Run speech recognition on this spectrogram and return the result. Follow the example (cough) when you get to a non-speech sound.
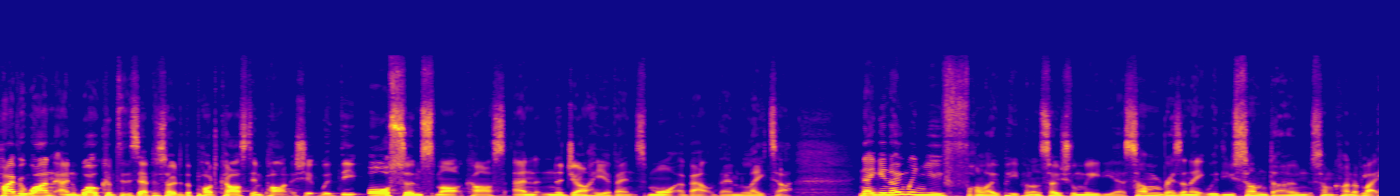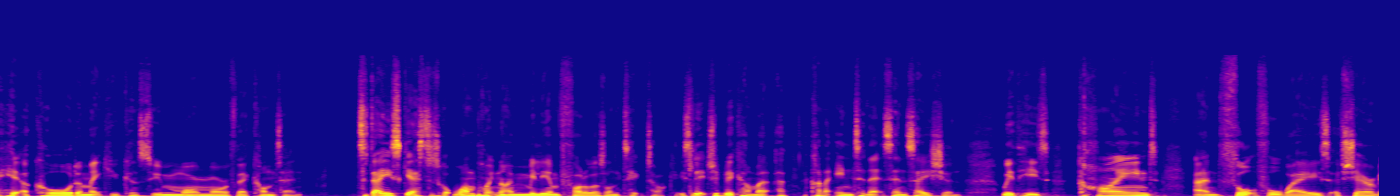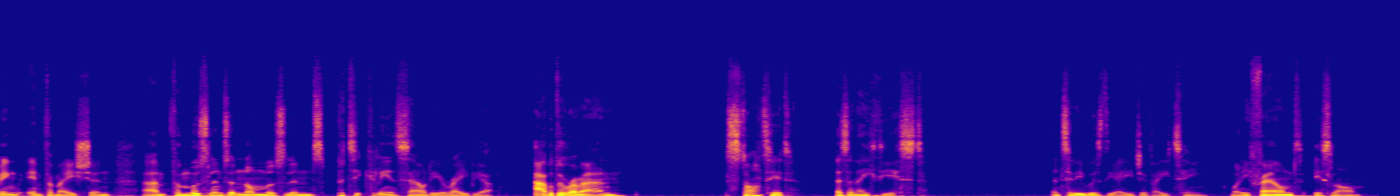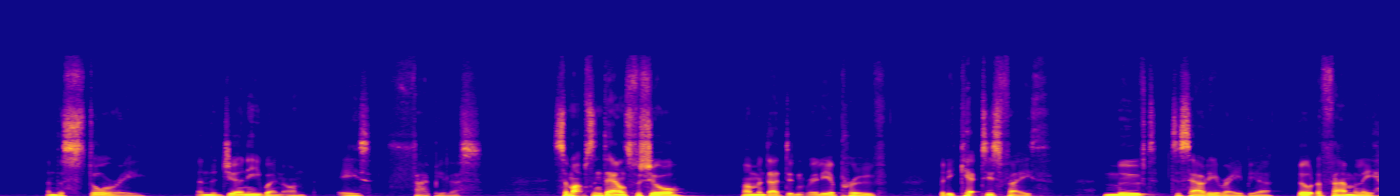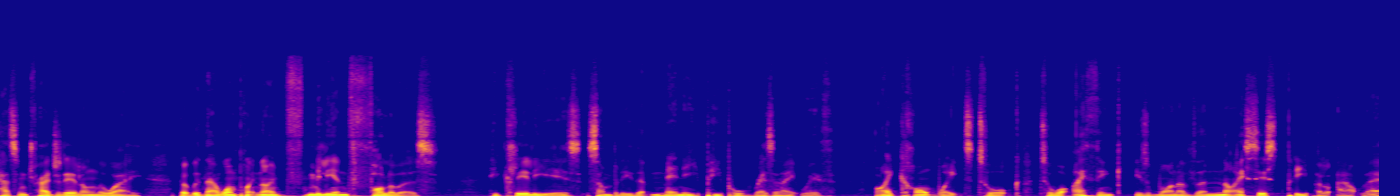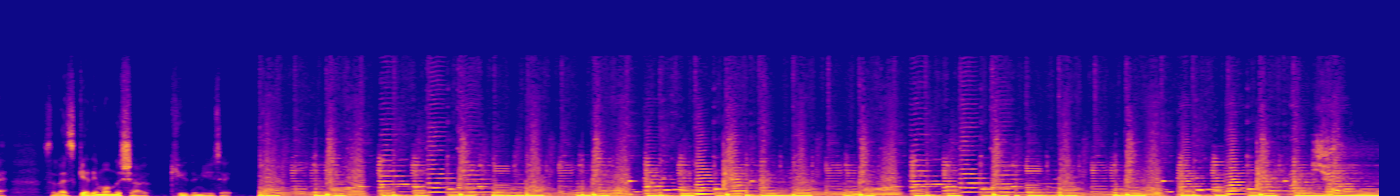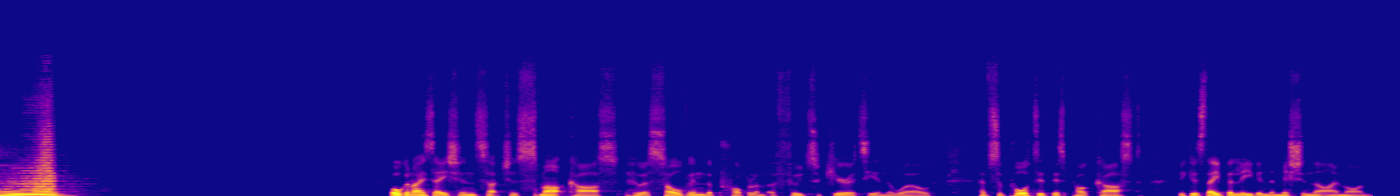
Hi, everyone, and welcome to this episode of the podcast in partnership with the awesome Smartkas and Najahi events. More about them later. Now, you know, when you follow people on social media, some resonate with you, some don't, some kind of like hit a chord and make you consume more and more of their content. Today's guest has got 1.9 million followers on TikTok. He's literally become a, a, a, kind of internet sensation with his kind and thoughtful ways of sharing information um, for Muslims and non Muslims, particularly in Saudi Arabia. Abdul Rahman started as an atheist until he was the age of 18 when he found Islam. And the story and the journey he went on is fabulous. Some ups and downs for sure. Mum and dad didn't really approve, but he kept his faith, moved to Saudi Arabia, built a family, had some tragedy along the way, but with now 1.9 million followers, he clearly is somebody that many people resonate with. I can't wait to talk to what I think is one of the nicest people out there. So let's get him on the show. Cue the music. Organizations such as Smartkas, who are solving the problem of food security in the world, have supported this podcast because they believe in the mission that I'm on.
